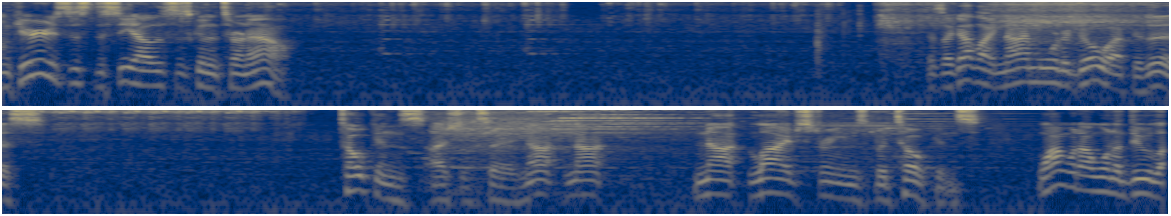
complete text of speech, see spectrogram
I'm curious just to see how this is going to turn out. As I got like nine more to go after this. Tokens, I should say, not not not live streams, but tokens. Why would I want to do like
